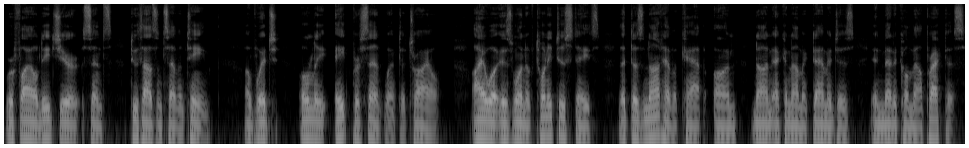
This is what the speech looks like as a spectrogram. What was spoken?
were filed each year since 2017, of which only 8% went to trial. Iowa is one of 22 states that does not have a cap on non economic damages in medical malpractice.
